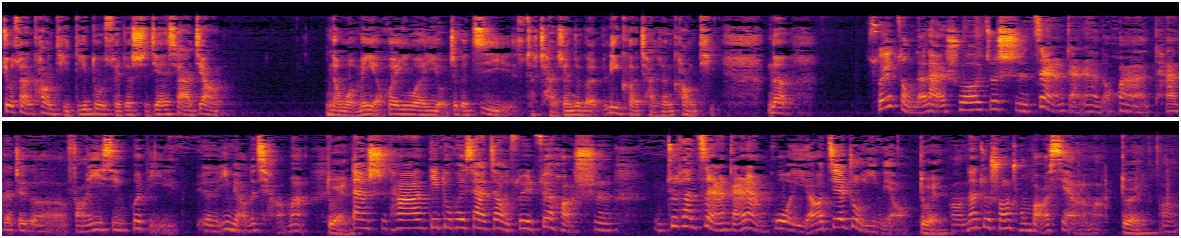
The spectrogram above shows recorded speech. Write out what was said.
就算抗体低度随着时间下降，那我们也会因为有这个记忆产生这个立刻产生抗体。那所以总的来说，就是自然感染的话，它的这个防疫性会比呃疫苗的强嘛。对，但是它低度会下降，所以最好是就算自然感染过，也要接种疫苗。对，哦，那就双重保险了嘛。对，嗯，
